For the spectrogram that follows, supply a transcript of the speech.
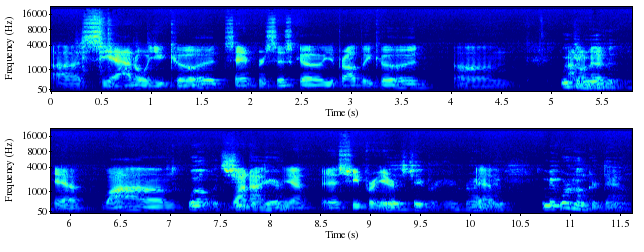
Uh, Seattle, you could. San Francisco, you probably could. Um, We I can don't know. it. Yeah. Why? Um, Well, it's cheaper why not? here. Yeah, it is cheaper here. It is cheaper here, right? Yeah. I mean, we're hunkered down.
